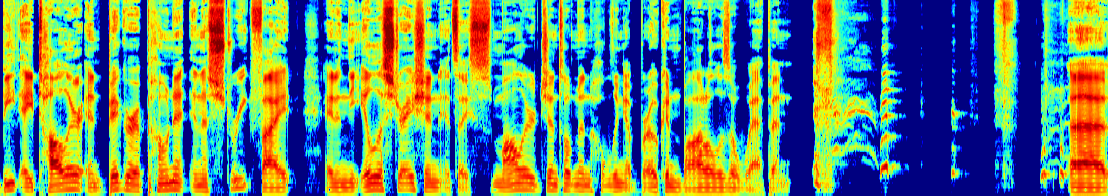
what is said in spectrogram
beat a taller and bigger opponent in a street fight. And in the illustration, it's a smaller gentleman holding a broken bottle as a weapon. Uh,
